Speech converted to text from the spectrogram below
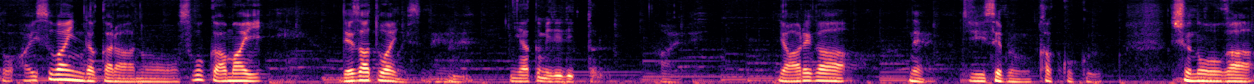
そうアイスワインだからあのすごく甘いデザートワインですね、200ml はいいやあれがね G7 各国首脳が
